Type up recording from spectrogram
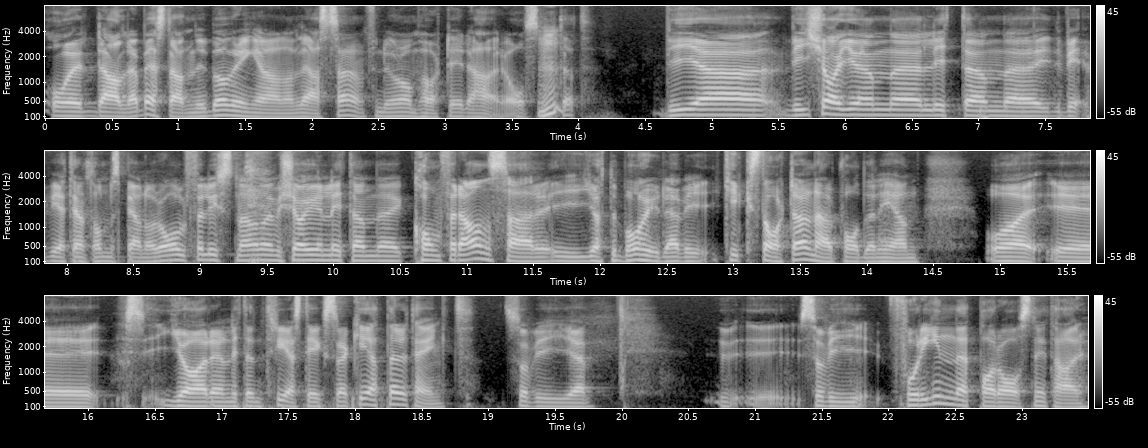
Och det allra bästa är att nu behöver ingen annan läsa den, för nu har de hört det i det här avsnittet. Vi, eh, vi kör ju en eh, liten, uh, vet jag inte om det spelar någon roll för lyssnarna, men vi kör ju en liten eh, konferens här i Göteborg där vi kickstartar den här podden igen. Och eh, gör en liten trestegsraket är det tänkt. Så vi, eh, eh, så vi får in ett par avsnitt här.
